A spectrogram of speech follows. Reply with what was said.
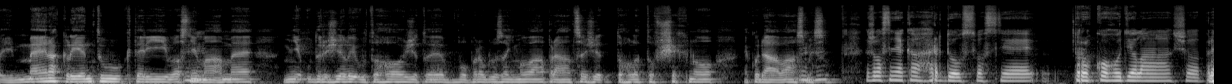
jména klientů, který vlastně mm-hmm. máme, mě udrželi u toho, že to je opravdu zajímavá práce, že tohle to všechno jako dává mhm. smysl. Mm-hmm. Takže vlastně nějaká hrdost vlastně pro koho děláš, pro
